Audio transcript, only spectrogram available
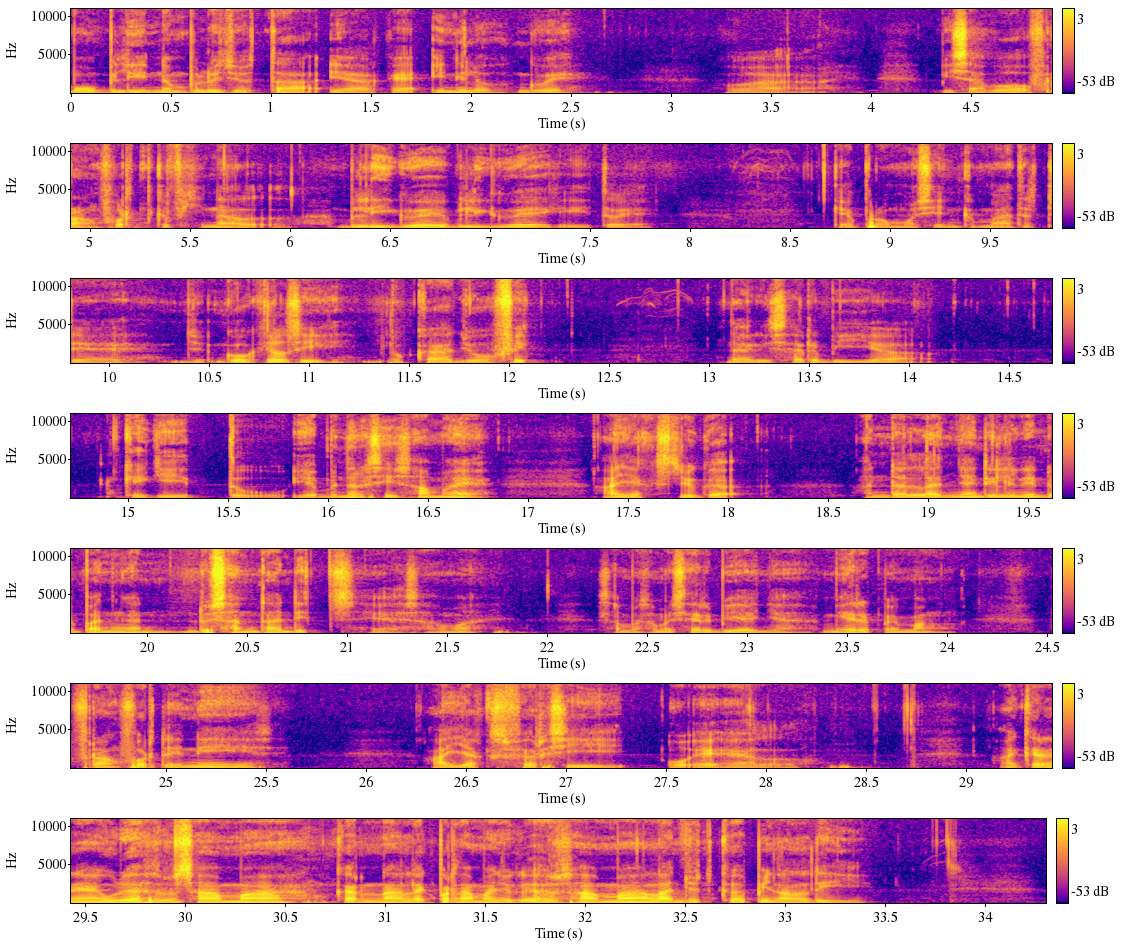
mau beli 60 juta. Ya kayak ini loh gue. Wah bisa bawa Frankfurt ke final. Beli gue beli gue gitu ya kayak promosiin ke Madrid ya. Gokil sih Luka Jovic dari Serbia. Kayak gitu. Ya bener sih sama ya. Ajax juga andalannya di lini depan kan Dusan Tadic. Ya sama sama-sama Serbianya. Mirip memang. Frankfurt ini Ajax versi OEL akhirnya udah sama karena leg pertama juga sama lanjut ke penalti.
